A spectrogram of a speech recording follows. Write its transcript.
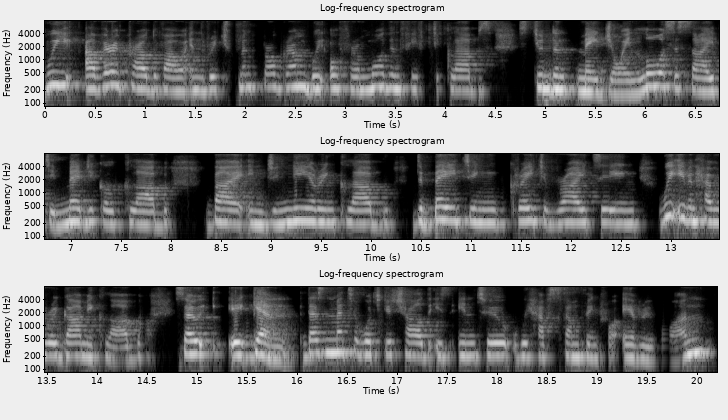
we are very proud of our enrichment program. We offer more than 50 clubs. Student may join law society, medical club, bioengineering club, debating, creative writing. We even have a origami club. So again, doesn't matter what your child is into, we have something for everyone.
